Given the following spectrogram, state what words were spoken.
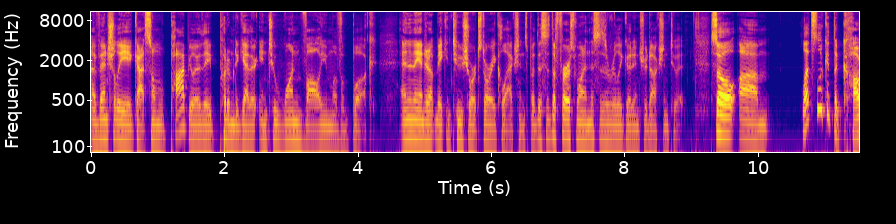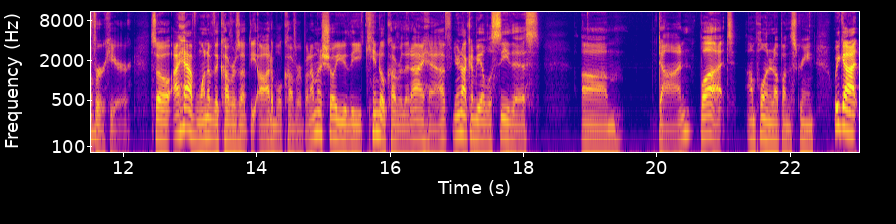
eventually it got so popular, they put them together into one volume of a book. And then they ended up making two short story collections. But this is the first one, and this is a really good introduction to it. So um, let's look at the cover here. So I have one of the covers up, the Audible cover, but I'm going to show you the Kindle cover that I have. You're not going to be able to see this, um, Don, but I'm pulling it up on the screen. We got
